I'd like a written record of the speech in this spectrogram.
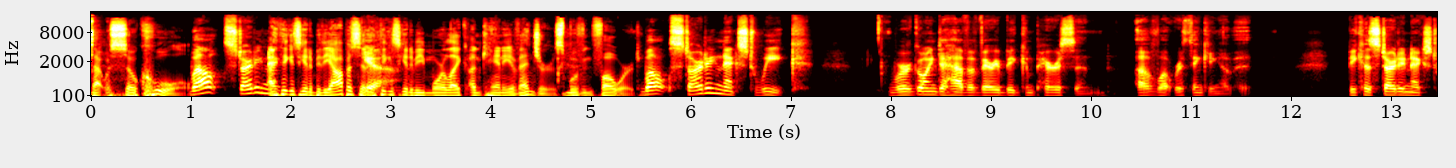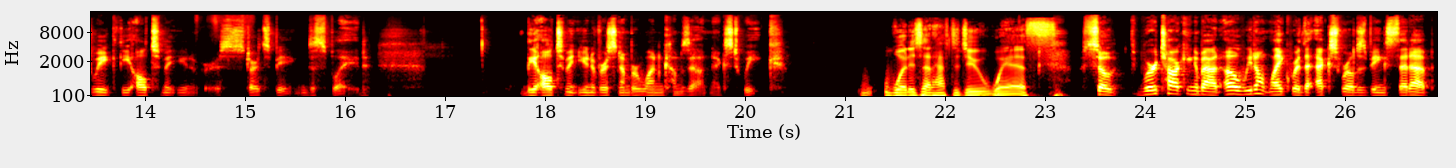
That was so cool. well starting I think it's going to be the opposite. I think it's going to be more like Uncanny Avengers moving forward. well starting next week, we're going to have a very big comparison of what we're thinking of it. Because starting next week, the Ultimate Universe starts being displayed. The Ultimate Universe number one comes out next week. What does that have to do with? So we're talking about, oh, we don't like where the X world is being set up.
